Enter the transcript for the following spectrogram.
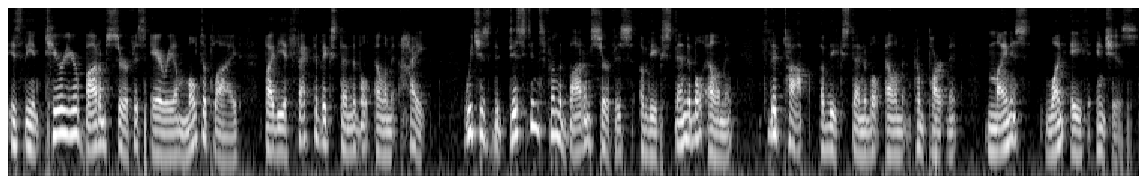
is the interior bottom surface area multiplied by the effective extendable element height, which is the distance from the bottom surface of the extendable element to the top of the extendable element compartment minus 1 8 inches.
